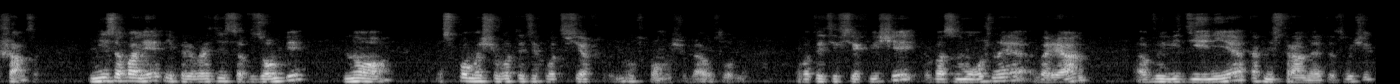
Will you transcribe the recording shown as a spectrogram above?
шансов. Не заболеть, не превратиться в зомби, но с помощью вот этих вот всех, ну, с помощью, да, условно, вот этих всех вещей возможный вариант выведения, как ни странно это звучит,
